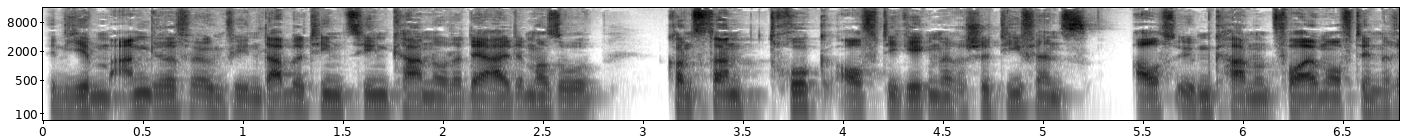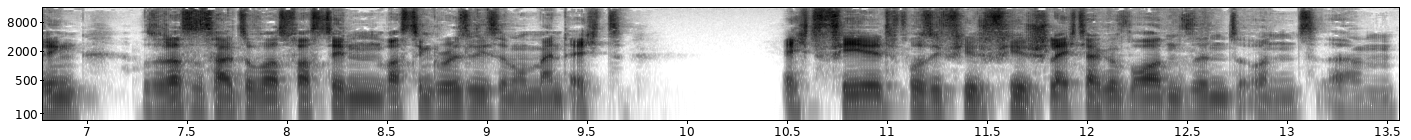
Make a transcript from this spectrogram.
in jedem Angriff irgendwie ein Double Team ziehen kann oder der halt immer so konstant Druck auf die gegnerische Defense ausüben kann und vor allem auf den Ring. Also das ist halt sowas, was den was den Grizzlies im Moment echt echt fehlt, wo sie viel, viel schlechter geworden sind. Und ähm,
